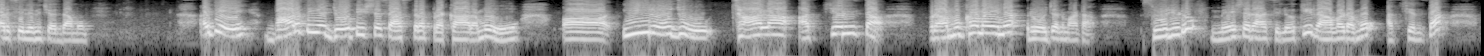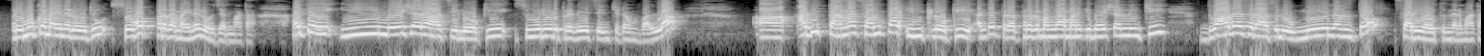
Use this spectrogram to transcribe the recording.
పరిశీలన చేద్దాము. అయితే భారతీయ జ్యోతిష శాస్త్ర ప్రకారము ఆ ఈ రోజు చాలా అత్యంత ప్రముఖమైన రోజు అనమాట సూర్యుడు మేషరాశిలోకి రావడము అత్యంత ప్రముఖమైన రోజు శుభప్రదమైన రోజు అనమాట అయితే ఈ మేషరాశిలోకి సూర్యుడు ప్రవేశించడం వల్ల అది తన సొంత ఇంట్లోకి అంటే ప్రథమంగా మనకి మేషం నుంచి ద్వాదశ రాశులు మీనంతో సరి అవుతుంది అనమాట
